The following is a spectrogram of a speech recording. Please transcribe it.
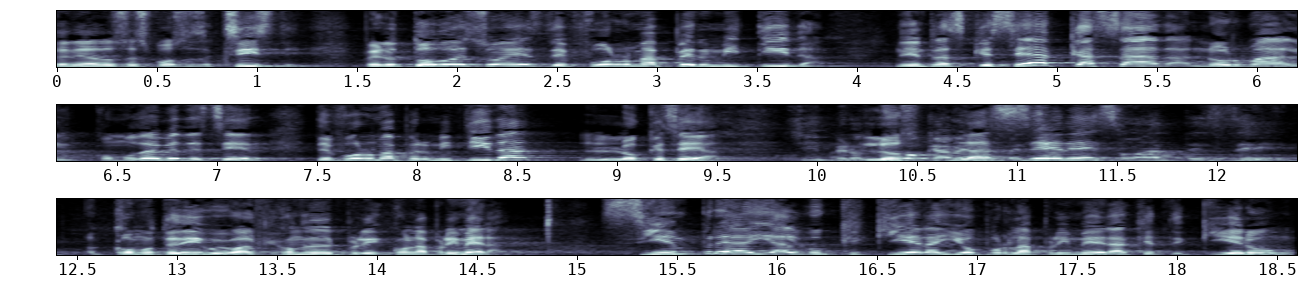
Tenía dos esposas, existe, pero todo eso es de forma permitida. Mientras que sea casada, normal, como debe de ser, de forma permitida, lo que sea. Sí, pero los placeres, antes de... como te digo, igual que con, con la primera, siempre hay algo que quiera yo por la primera, que te quiero,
